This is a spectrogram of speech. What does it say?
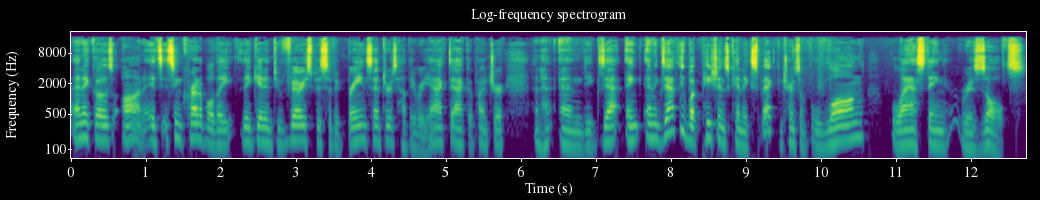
and it goes on. It's it's incredible. They they get into very specific brain centers, how they react to acupuncture, and and the exact and, and exactly what patients can expect in terms of long lasting results,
